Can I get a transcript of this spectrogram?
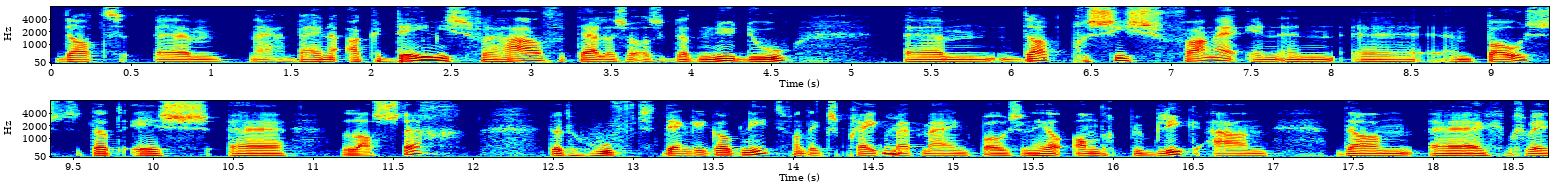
dat ehm, nou ja, bijna academisch verhaal vertellen zoals ik dat nu doe, ehm, dat precies vangen in een, eh, een post, dat is eh, lastig. Dat hoeft denk ik ook niet, want ik spreek met mijn post een heel ander publiek aan dan eh, een gebre-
